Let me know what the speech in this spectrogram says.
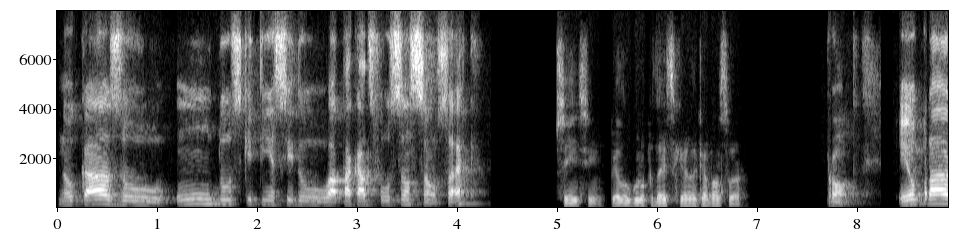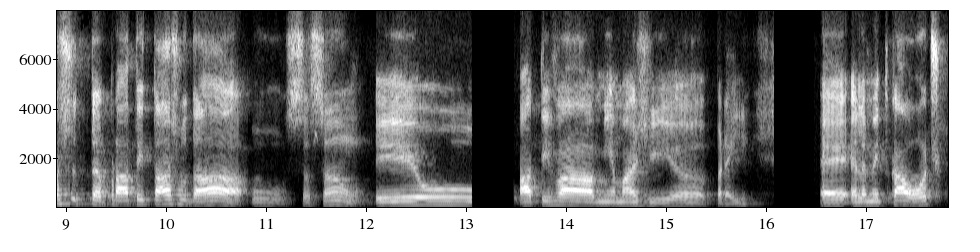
No caso, um dos que tinha sido atacados foi o Sansão, certo? Sim, sim, pelo grupo da esquerda que avançou. Pronto. Eu, para tentar ajudar o Sansão, eu ativo a minha magia. Peraí. É, elemento caótico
